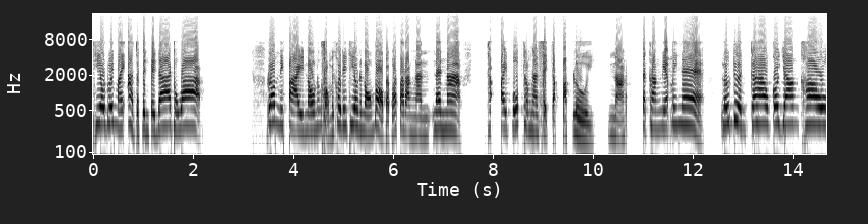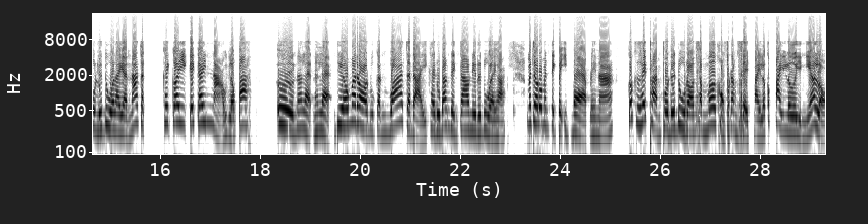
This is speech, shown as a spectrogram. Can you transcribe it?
เที่ยวด้วยไหมอาจจะเป็นไปได้ เพราะว่ารอบนี้ไปน้องทั้งสองไม่ค่อยได้เที่ยวนะน้องบอกแบบว่าตารางงานแน่นมาก ไปปุ๊บทำงานเสร็จกลับปั๊บเลยนะ แต่ครั้งเนี้ยไม่แน่ แล้วเดือนเก้าก็ย่างเข้าหรือดูอะไรอะ น่าจะใกล้ๆใกล้ๆหนาวอีกแล้วป่ะเออ นั่นแหละ นั่นแหละ เดี๋ยวมารอดูกันว่าจะไดใครรู้บ้างเดือนเก้าในฤดูอะไรคะ มันจะโรแมนติกไปอีกแบบเลยนะ ก็คือให้ผ่านพ้นฤดูร้อนซัมเมอร์ของฝรั่งเศสไปแล้วก็ไปเลยอย่างเงี้ยเหรอ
